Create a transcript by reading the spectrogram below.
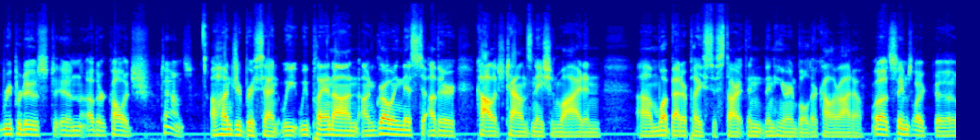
reproduced in other college towns. A hundred percent. We we plan on on growing this to other college towns nationwide, and um, what better place to start than than here in Boulder, Colorado? Well, it seems like uh,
